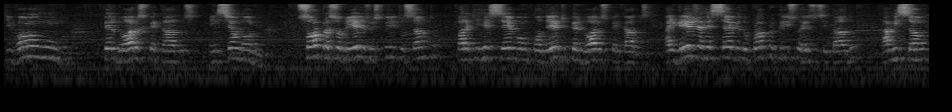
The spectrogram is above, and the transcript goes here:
que vão ao mundo perdoar os pecados em seu nome. Sopra sobre eles o Espírito Santo para que recebam o poder de perdoar os pecados. A igreja recebe do próprio Cristo ressuscitado a missão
